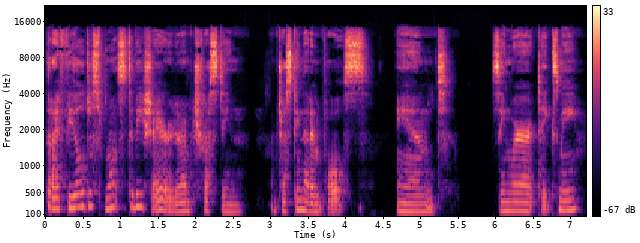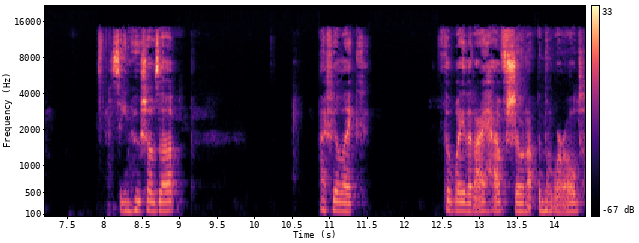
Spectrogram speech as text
that I feel just wants to be shared. And I'm trusting, I'm trusting that impulse and seeing where it takes me, seeing who shows up. I feel like the way that I have shown up in the world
